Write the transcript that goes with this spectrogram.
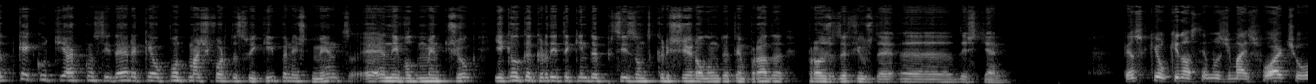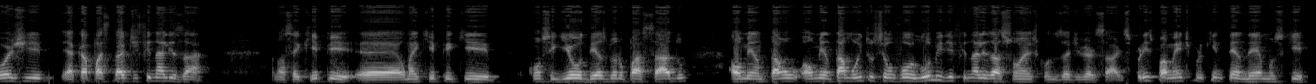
o que é que o Tiago considera que é o ponto mais forte da sua equipa neste momento, a nível de momento de jogo, e aquele que acredita que ainda precisam de crescer ao longo da temporada para os desafios de, deste ano? Penso que o que nós temos de mais forte hoje é a capacidade de finalizar. A nossa equipe é uma equipe que conseguiu desde o ano passado aumentar, aumentar muito o seu volume de finalizações com os adversários, principalmente porque entendemos que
